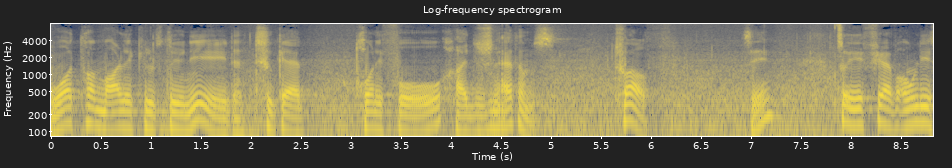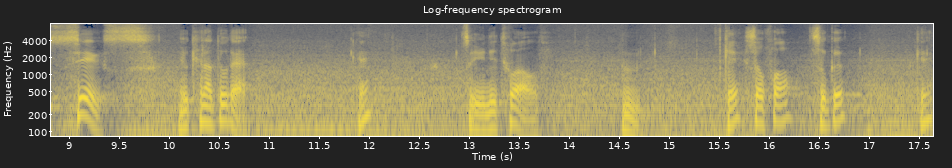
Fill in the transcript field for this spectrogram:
water molecules do you need to get 24 hydrogen atoms? 12. See? So if you have only 6, you cannot do that. Okay? So you need 12. Hmm. Okay, so far, so good? Okay?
